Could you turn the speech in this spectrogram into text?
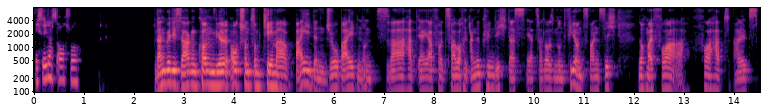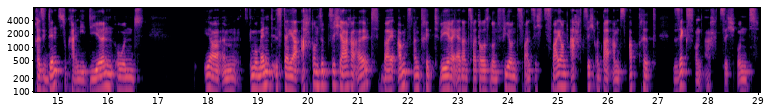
ich sehe das auch so. Dann würde ich sagen, kommen wir auch schon zum Thema Biden, Joe Biden. Und zwar hat er ja vor zwei Wochen angekündigt, dass er 2024 nochmal vor, vorhat, als Präsident zu kandidieren. Und ja, ähm, im Moment ist er ja 78 Jahre alt. Bei Amtsantritt wäre er dann 2024 82 und bei Amtsabtritt 86. Und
